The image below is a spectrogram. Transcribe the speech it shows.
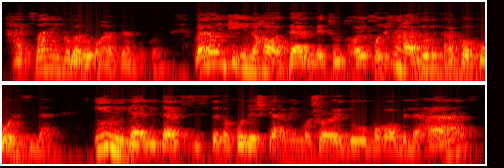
حتما این رو بر رو مقدم می‌کنیم ولی اینکه اینها در متدهای خودشون هر دو به تکافؤ رسیدن. این یعنی در سیستم خودش که همین مشاهده و مقابله هست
